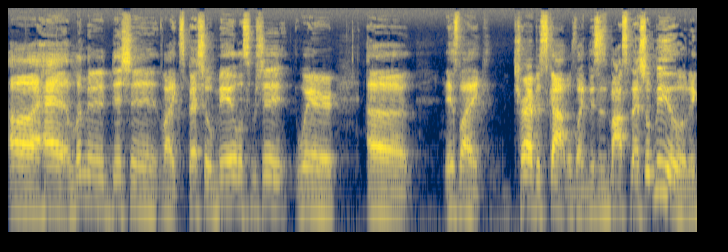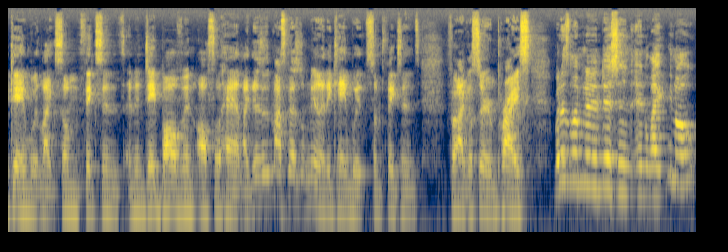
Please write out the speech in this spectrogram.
uh had a limited edition like special meal or some shit where uh it's like Travis Scott was like, "This is my special meal." And it came with like some fixings, and then Jay Balvin also had like, "This is my special meal," and it came with some fixings for like a certain price. But it's limited edition, and like you know,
